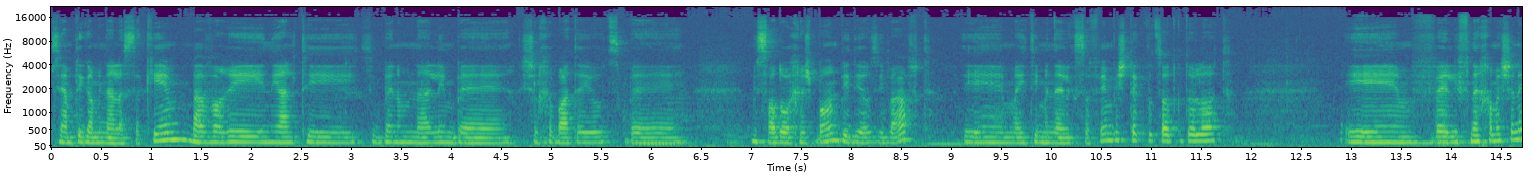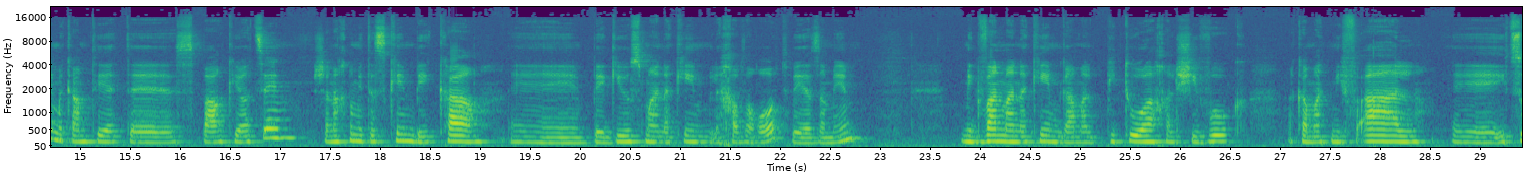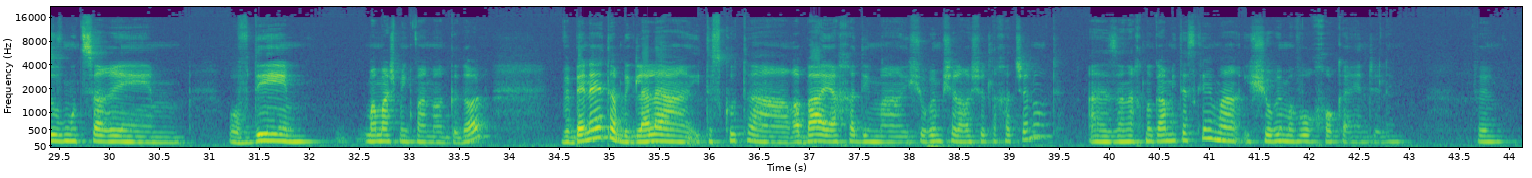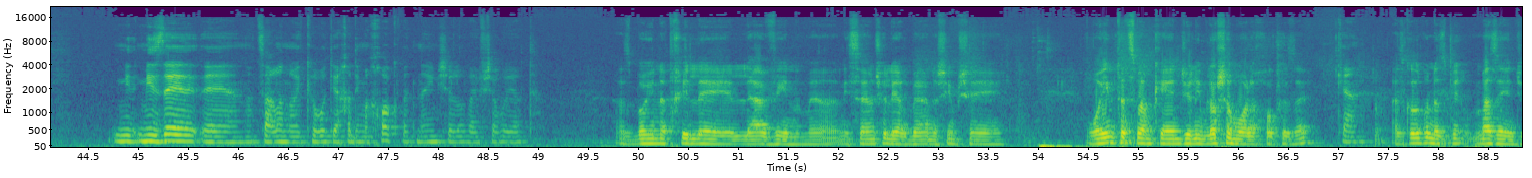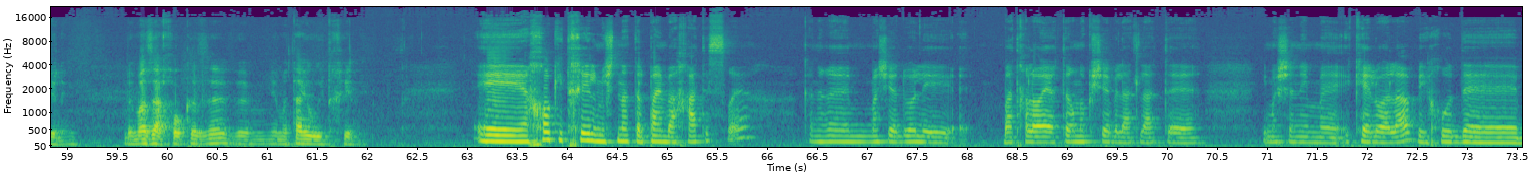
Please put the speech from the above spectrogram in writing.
סיימתי גם מנהל עסקים. בעברי ניהלתי בין המנהלים ב... של חברת הייעוץ במשרד רואי חשבון, BDO זיוואפט. הייתי מנהל כספים בשתי קבוצות גדולות. ולפני חמש שנים הקמתי את ספארק יועצים, שאנחנו מתעסקים בעיקר בגיוס מענקים לחברות ויזמים. מגוון מענקים גם על פיתוח, על שיווק, הקמת מפעל, אה, עיצוב מוצרים, עובדים, ממש מגוון מאוד גדול. ובין היתר, בגלל ההתעסקות הרבה יחד עם האישורים של הרשות לחדשנות, אז אנחנו גם מתעסקים עם האישורים עבור חוק האנג'לים. ומזה אה, נוצר לנו היכרות יחד עם החוק והתנאים שלו והאפשרויות. אז בואי נתחיל אה, להבין, מהניסיון שלי הרבה אנשים שרואים את עצמם כאנג'לים לא שמעו על החוק הזה. כן. אז קודם כל נסביר מה זה אנג'לים, ומה זה החוק הזה, וממתי הוא התחיל. אה, החוק התחיל משנת 2011, כנראה מה שידוע לי, בהתחלה הוא היה יותר נוקשה ולאט לאט אה, עם השנים הקלו עליו, בייחוד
